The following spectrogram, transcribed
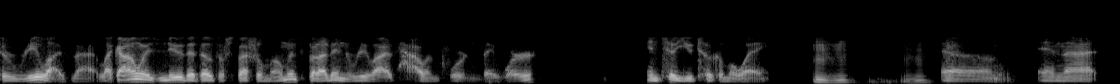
to realize that. Like I always knew that those were special moments, but I didn't realize how important they were until you took them away. Mm-hmm. Mm-hmm. Um, and that,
